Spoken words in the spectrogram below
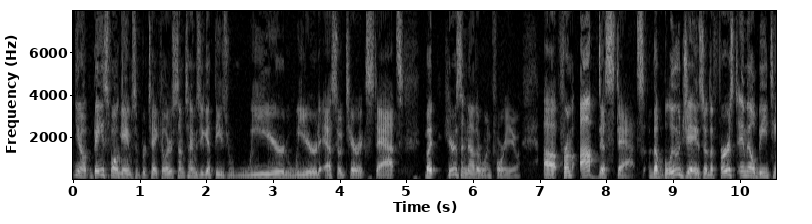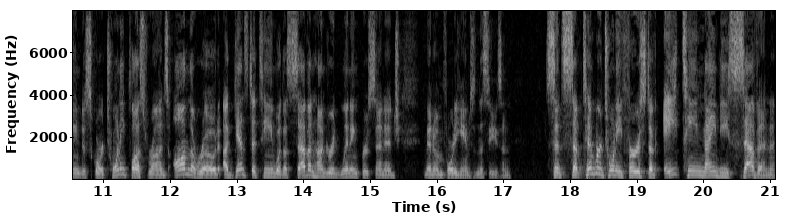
you know, baseball games in particular, sometimes you get these weird, weird esoteric stats. But here's another one for you. Uh, from OptaStats, the Blue Jays are the first MLB team to score 20 plus runs on the road against a team with a 700 winning percentage, minimum 40 games in the season. Since September 21st of 1897,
